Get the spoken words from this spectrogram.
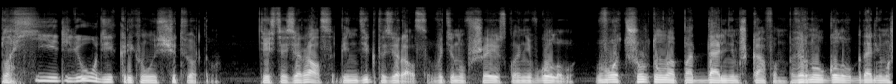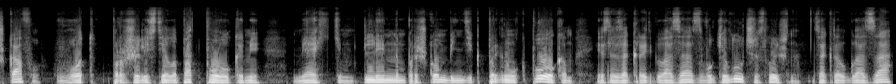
«Плохие люди!» — крикнул из четвертого. Тесть озирался, Бенедикт озирался, вытянув шею, склонив голову. Вот шуркнуло под дальним шкафом, повернул голову к дальнему шкафу. Вот прошелестело под полками. Мягким, длинным прыжком Бенедикт прыгнул к полкам. Если закрыть глаза, звуки лучше слышно. Закрыл глаза,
